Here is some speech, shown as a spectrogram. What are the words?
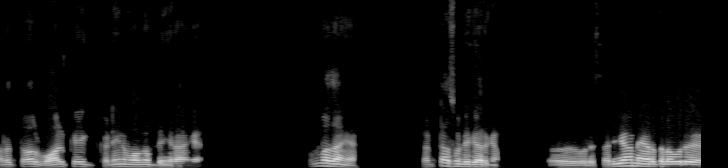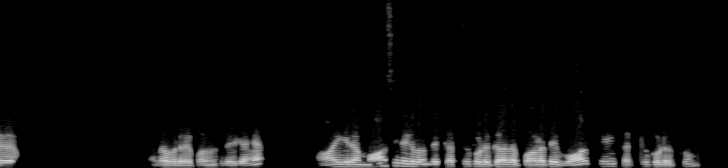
மறுத்தால் வாழ்க்கை கடினமாகும் அப்படிங்கிறாங்க. உண்மைதாங்க. கரெக்டாக சொல்லிக்காருங்க ஒரு சரியான நேரத்தில் ஒரு நல்ல ஒரு பலன் சொல்லியிருக்காங்க. ஆயிரம் ஆசிரியர்கள் வந்து கற்றுக் கொடுக்காத பாடத்தை வாழ்க்கை கற்றுக் கொடுக்கும்.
